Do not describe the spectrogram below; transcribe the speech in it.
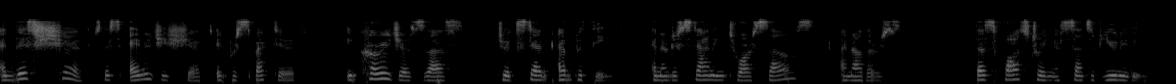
And this shift, this energy shift in perspective, encourages us to extend empathy and understanding to ourselves and others, thus fostering a sense of unity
